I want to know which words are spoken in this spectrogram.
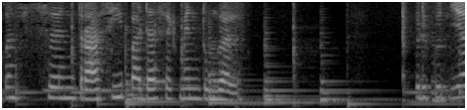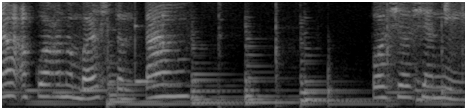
konsentrasi pada segmen tunggal. Berikutnya aku akan membahas tentang positioning.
